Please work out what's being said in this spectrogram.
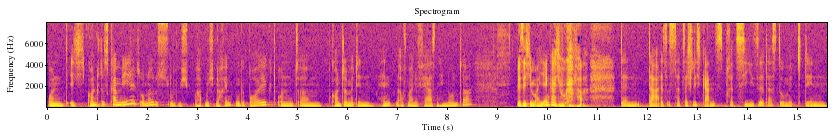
Und ich konnte das Kamel, so, ne, das, ich habe mich nach hinten gebeugt und ähm, konnte mit den Händen auf meine Fersen hinunter, bis ich im Iyengar-Yoga war. Denn da ist es tatsächlich ganz präzise, dass du mit, den,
